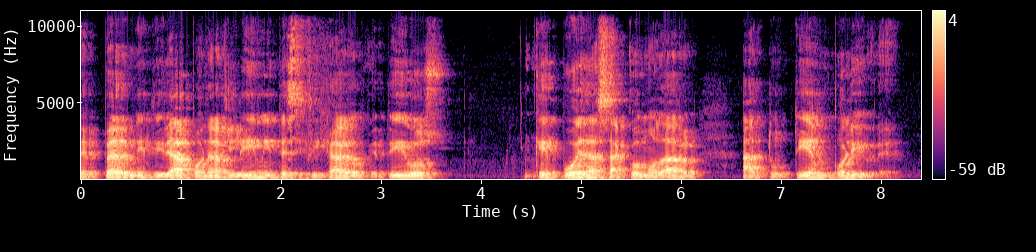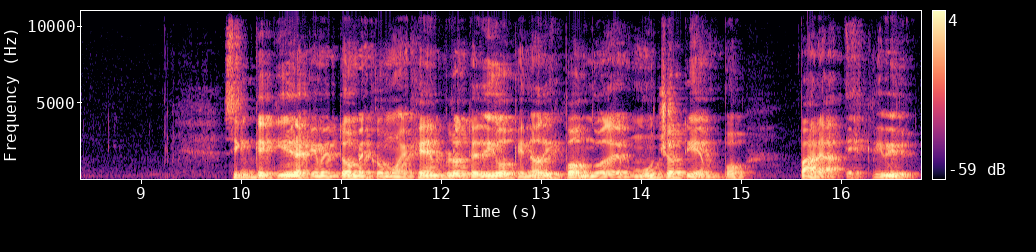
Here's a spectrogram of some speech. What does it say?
te permitirá poner límites y fijar objetivos que puedas acomodar a tu tiempo libre. Sin que quiera que me tomes como ejemplo, te digo que no dispongo de mucho tiempo para escribir.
